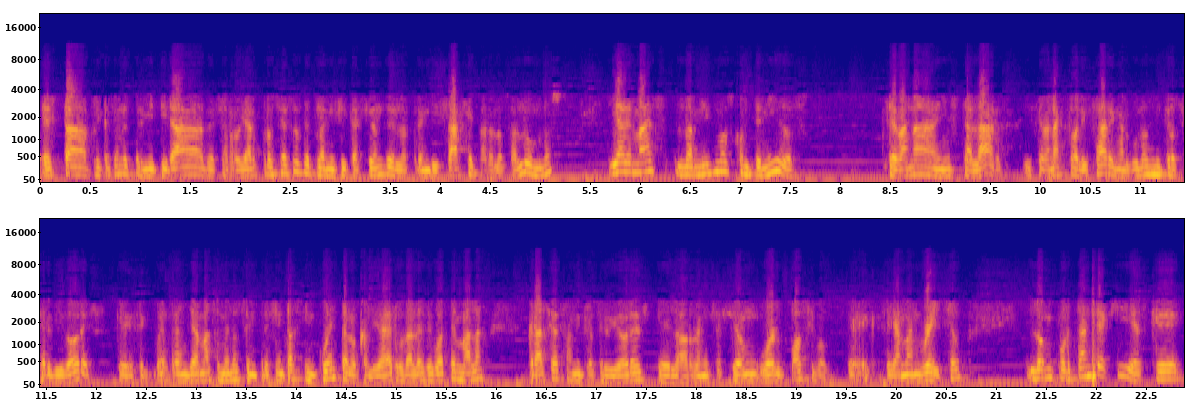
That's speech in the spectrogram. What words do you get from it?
esta aplicación les permitirá desarrollar procesos de planificación del aprendizaje para los alumnos y además los mismos contenidos se van a instalar y se van a actualizar en algunos microservidores que se encuentran ya más o menos en 350 localidades rurales de Guatemala gracias a microservidores de la organización World Possible, que se llaman Rachel. Lo importante aquí es que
